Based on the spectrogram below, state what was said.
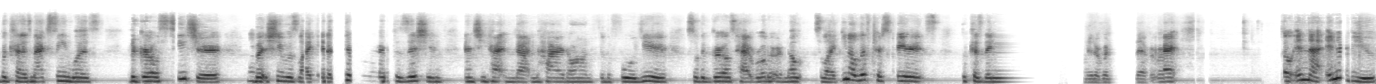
because maxine was the girl's teacher but she was like in a position and she hadn't gotten hired on for the full year. So the girls had wrote her a note to like, you know, lift her spirits because they it or whatever, right? So in that interview,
